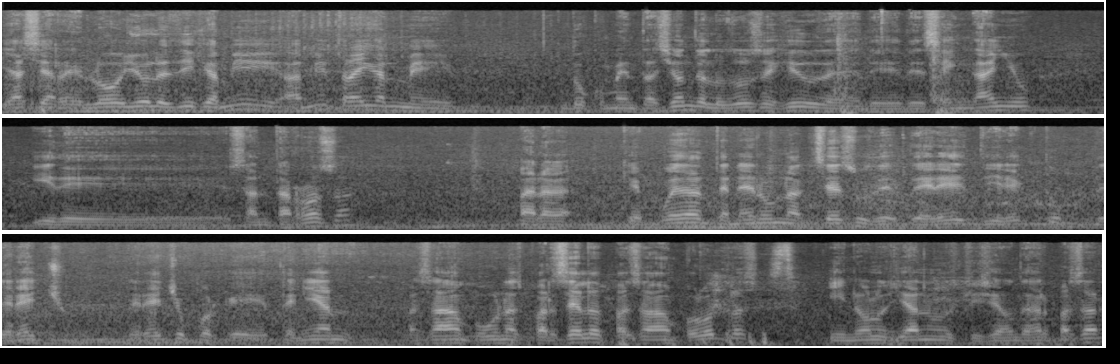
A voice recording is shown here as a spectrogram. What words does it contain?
ya se arregló. Yo les dije, a mí, a mí tráiganme documentación de los dos ejidos de, de, de Sengaño y de Santa Rosa para que puedan tener un acceso directo, derecho, derecho porque tenían, pasaban por unas parcelas, pasaban por otras y no los, ya no los quisieron dejar pasar.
